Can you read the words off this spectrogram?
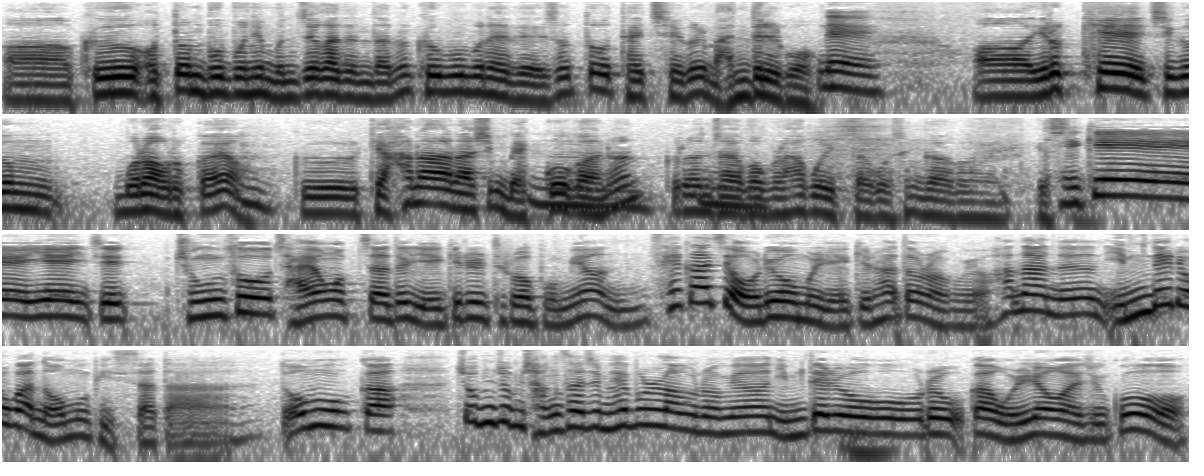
어, 그 어떤 부분이 문제가 된다면 그 부분에 대해서 또 대책을 만들고 네. 어, 이렇게 지금 뭐라 그럴까요? 음. 그렇게 하나하나씩 메꿔가는 음. 그런 음. 작업을 하고 있다고 생각을 하겠습니다. 대개의 이제 중소 자영업자들 얘기를 들어보면 세 가지 어려움을 얘기를 하더라고요. 하나는 임대료가 너무 비싸다. 너무 그러니까 좀 좀 장사 좀 해보려 그러면 임대료가 올려가지고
